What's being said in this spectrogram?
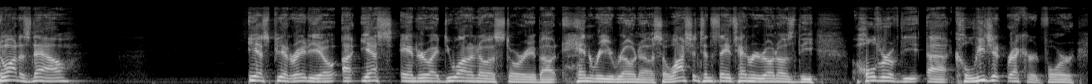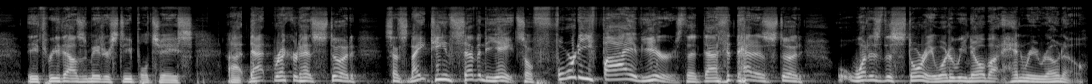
Nuanez now. ESPN Radio. Uh, yes, Andrew, I do want to know a story about Henry Rono. So, Washington State's Henry Rono is the holder of the uh, collegiate record for the 3,000 meter steeplechase. Uh, that record has stood since 1978, so 45 years that, that that has stood. What is the story? What do we know about Henry Rono?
